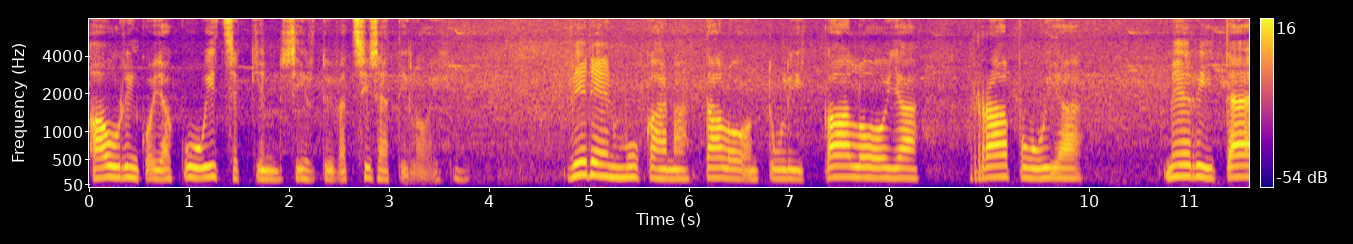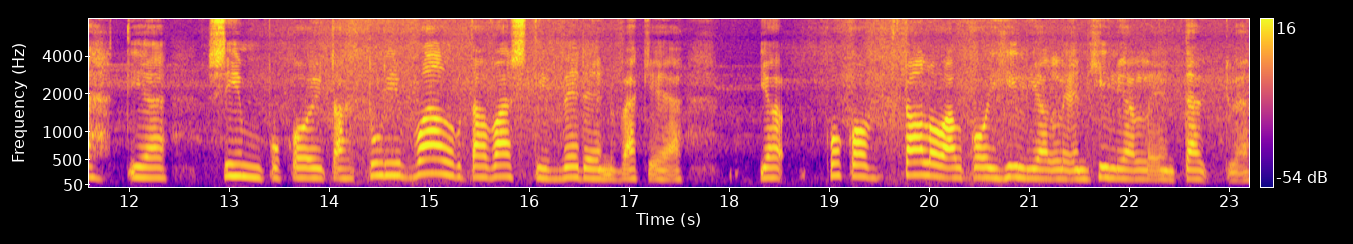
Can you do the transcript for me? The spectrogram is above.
Aurinko ja kuu itsekin siirtyivät sisätiloihin. Veden mukana taloon tuli kaloja, rapuja, meritähtiä, simpukoita, tuli valtavasti veden väkeä ja koko talo alkoi hiljalleen, hiljalleen täyttyä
